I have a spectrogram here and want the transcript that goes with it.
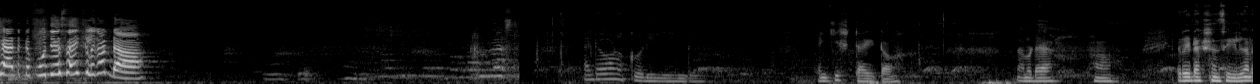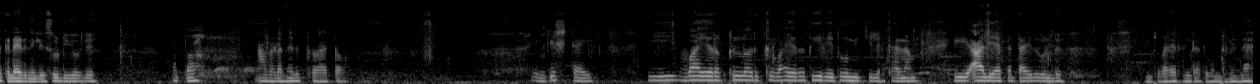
ചേട്ടന്റെ പുതിയ സൈക്കിൾ കണ്ടാ? എന്റെ ഓണക്കോടി എനിക്കിഷ്ടമായി കേട്ടോ നമ്മുടെ റിഡക്ഷൻ സെയിൽ നടക്കണ്ടായിരുന്നില്ലേ സ്റ്റുഡിയോയിൽ? അപ്പോൾ അവിടെ നിന്ന് കേട്ടോ എനിക്കിഷ്ടമായി ഈ വയറൊക്കെ ഉള്ളവർക്ക് വയറ് തീരെ തോന്നിക്കില്ല. കാരണം ഈ ആലിയ കട്ടായതുകൊണ്ട് എനിക്ക് വയറുണ്ട്. അതുകൊണ്ട് പിന്നെ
